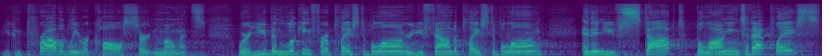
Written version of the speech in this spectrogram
you can probably recall certain moments where you've been looking for a place to belong or you found a place to belong, and then you've stopped belonging to that place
